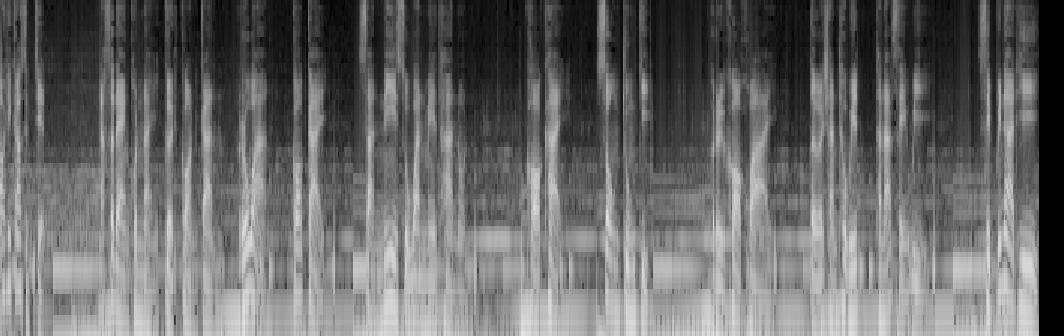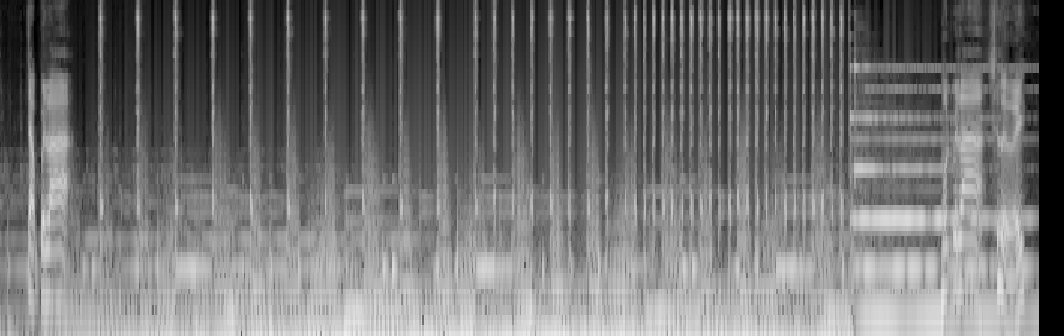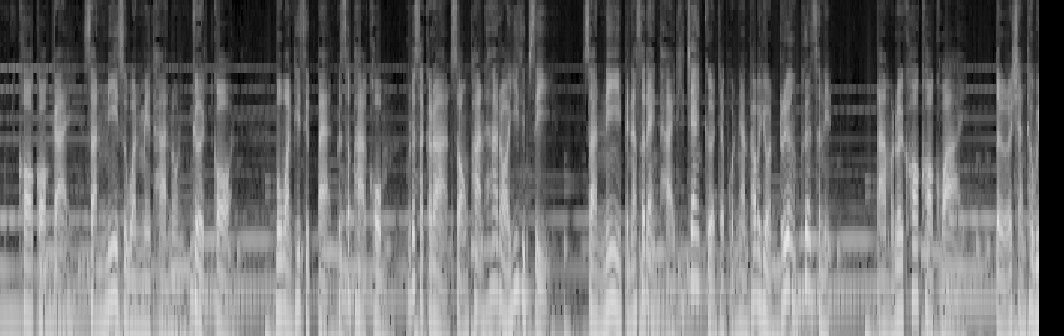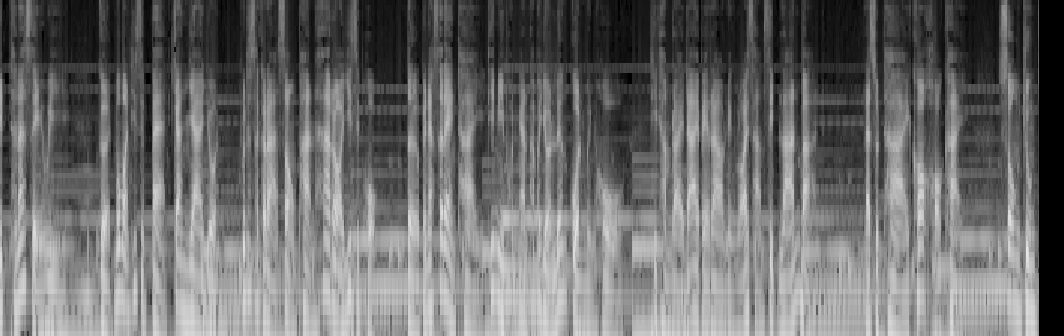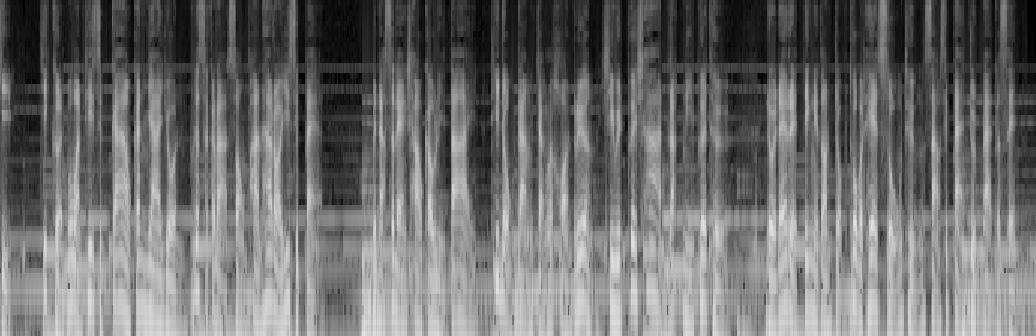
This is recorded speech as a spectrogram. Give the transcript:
อที่ 97 นักแสดงคนไหนเกิดก่อนกัน ระหว่างกอไก่ซันนี่สุวรรณเมธานนท์ขอไข่ ทรงจุงกิ หรือคอควาย เต๋อชันทวิทย์ธนเสวี 10 วินาที จับเวลาหมดเวลาเฉลย คอกอไก่ ซันนี่สุวรรณเมธานนท์เกิดก่อน เมื่อวันที่ 18 พฤษภาคม พุทธศักราช 2524 ซันนี่เป็นนักแสดงไทยที่แจ้งเกิดจากผลงานภาพยนตร์เรื่องเพื่อนสนิท ตามมาด้วยข้อคอควาย เต๋อฉันทวิทย์ธนเสวี เกิดเมื่อวันที่ 18 กันยายน พุทธศักราช 2526 เต๋อเป็นนักแสดงไทยที่มีผลงานภาพยนตร์เรื่องกวนหมื่นโฮ ที่ทำรายได้ไปราว 130 ล้านบาท และสุดท้ายข้อขอไข่ ทรงจุงกิ ที่เกิดเมื่อวันที่ 19 กันยายน พุทธศักราช 2528 เป็นนักแสดงชาวเกาหลีใต้ที่โด่งดังจากละครเรื่องชีวิตเพื่อชาติรักนี้เพื่อเธอ โดยได้เรตติ้งในตอนจบทั่วประเทศสูงถึง 38.8%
